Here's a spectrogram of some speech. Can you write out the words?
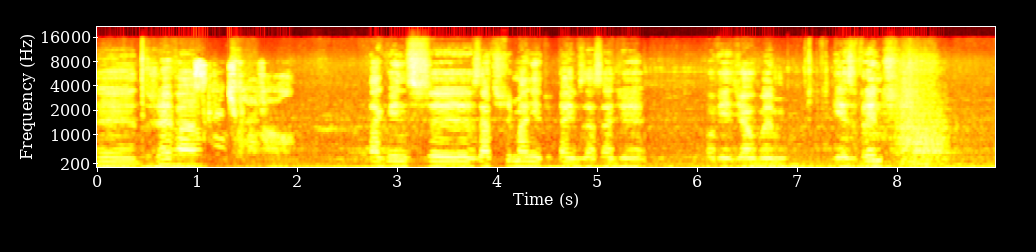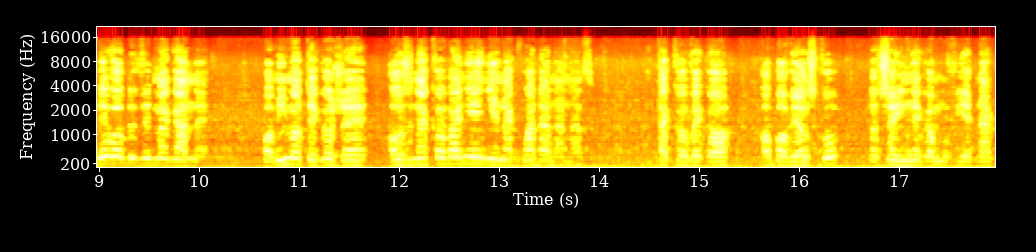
y, drzewa, Skręć w lewo. Tak więc y, zatrzymanie tutaj w zasadzie powiedziałbym jest wręcz byłoby wymagane. Pomimo tego, że oznakowanie nie nakłada na nas takowego obowiązku, to co innego mówi jednak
